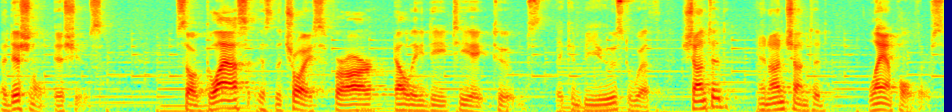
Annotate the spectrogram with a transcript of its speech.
additional issues. So glass is the choice for our LED T8 tubes. They can be used with shunted and unshunted lamp holders.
